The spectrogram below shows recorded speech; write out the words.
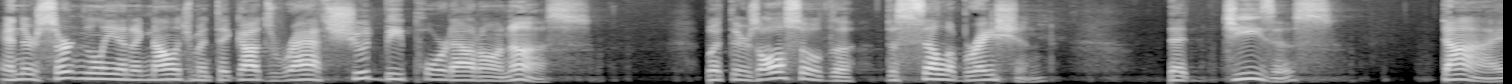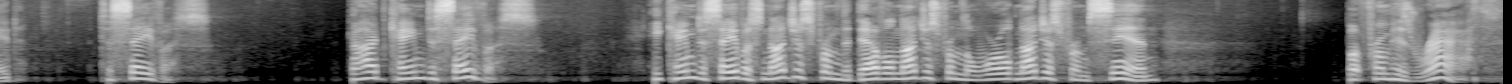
And there's certainly an acknowledgement that God's wrath should be poured out on us but there's also the, the celebration that Jesus died to save us. God came to save us. He came to save us not just from the devil, not just from the world, not just from sin, but from his wrath.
